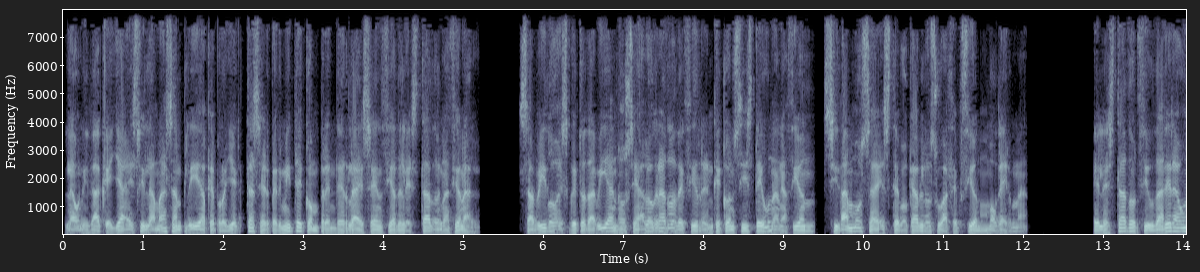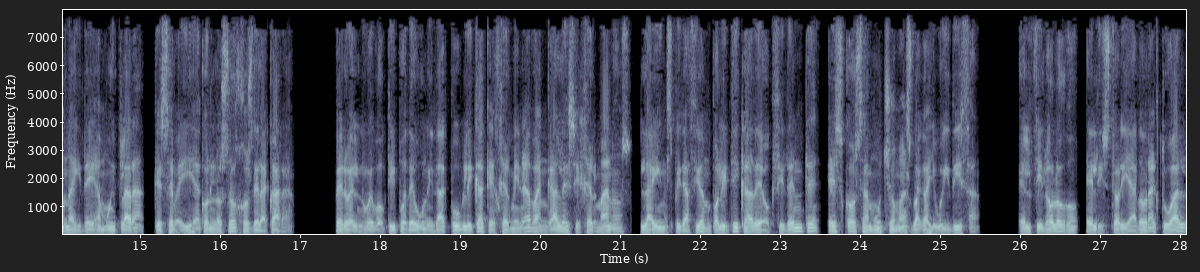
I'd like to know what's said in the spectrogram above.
la unidad que ya es y la más amplia que proyecta ser permite comprender la esencia del Estado nacional. Sabido es que todavía no se ha logrado decir en qué consiste una nación, si damos a este vocablo su acepción moderna. El Estado-ciudad era una idea muy clara, que se veía con los ojos de la cara. Pero el nuevo tipo de unidad pública que germinaba en Gales y germanos, la inspiración política de Occidente, es cosa mucho más vaga y huidiza. El filólogo, el historiador actual,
